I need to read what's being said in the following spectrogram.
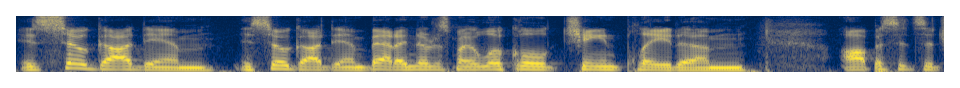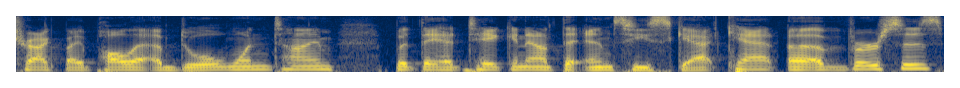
is so goddamn is so goddamn bad. I noticed my local chain played um, "Opposites Attract" by Paula Abdul one time, but they had taken out the MC Scat Cat uh, verses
